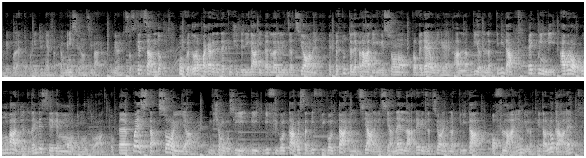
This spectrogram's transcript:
tra virgolette, con l'ingegnere sappiamo benissimo che non si paga, ovviamente sto scherzando, comunque dovrò pagare dei tecnici dedicati per la realizzazione e per tutte le pratiche che sono propedeutiche all'avvio dell'attività e quindi avrò un budget da investire che è molto molto alto. Eh, questa soglia, diciamo così, di difficoltà, questa difficoltà iniziale che si ha nella realizzazione di un'attività offline, di un'attività locale,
